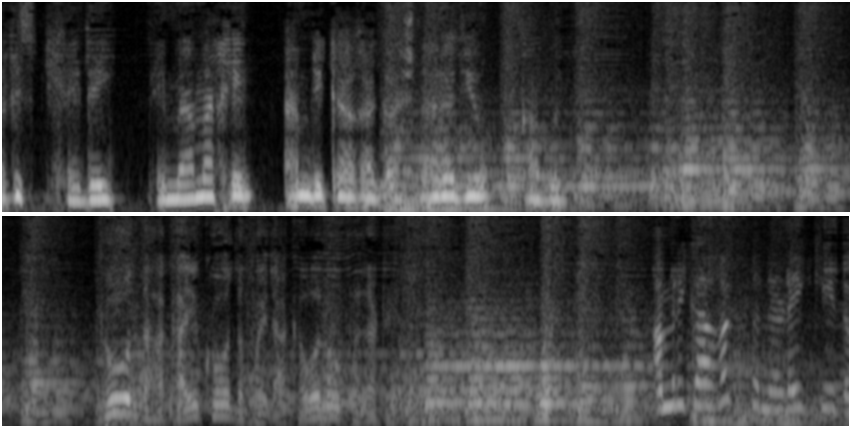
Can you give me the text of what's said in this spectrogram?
اغېز پریښی دی ریما مرخیل امریکا غږ آشنا رادیو کابل ټول د حقایقو د پیدا کولو په لټه کې امریکا غږ په نړۍ کې د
